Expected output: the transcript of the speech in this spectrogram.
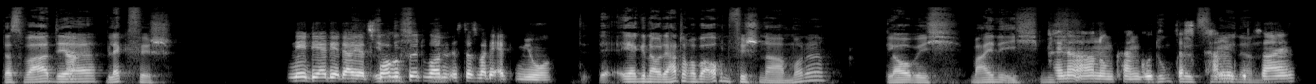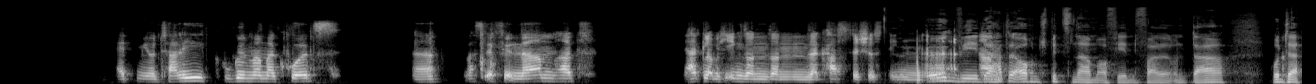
Das war der Blackfish. Nee, der, der da jetzt Eben vorgeführt nicht- worden ist, das war der Edmure. Ja, genau, der hat doch aber auch einen Fischnamen, oder? Glaube ich, meine ich. Keine Ahnung, kann gut, das kann erinnern. gut sein. Edmure Tully, googeln wir mal kurz, äh, was der für einen Namen hat. Der hat, glaube ich, irgend so ein, so ein sarkastisches Ding. äh, Irgendwie, der hatte auch einen Spitznamen auf jeden Fall und da runter.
